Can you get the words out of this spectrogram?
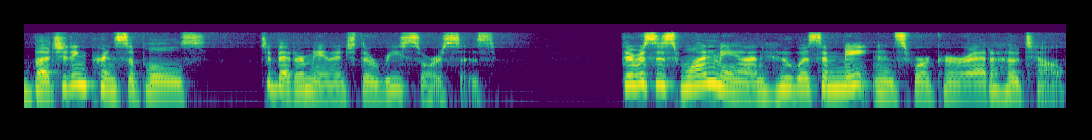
budgeting principles to better manage their resources. There was this one man who was a maintenance worker at a hotel,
